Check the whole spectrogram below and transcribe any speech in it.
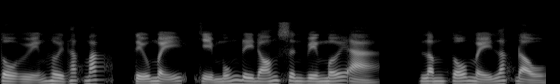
Tô Uyển hơi thắc mắc, Tiểu Mỹ, chị muốn đi đón sinh viên mới à? Lâm Tố Mỹ lắc đầu.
